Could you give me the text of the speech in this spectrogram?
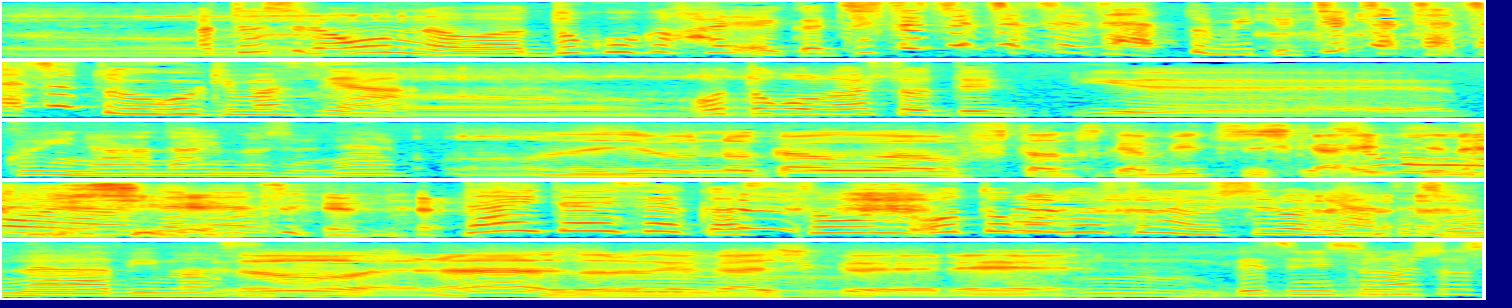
うん。私ら女はどこが早いかチャチャチャチャチャチャっと見てチャチャチャチャチャっと動きますやん。うん。男の人ってゆっくり並んでありますよね。自分の顔は2つか3つしか入ってないし大体さやからそういう男の人の後ろに私は並びますね。そうやな。それが賢いよね、うん、別にその人好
